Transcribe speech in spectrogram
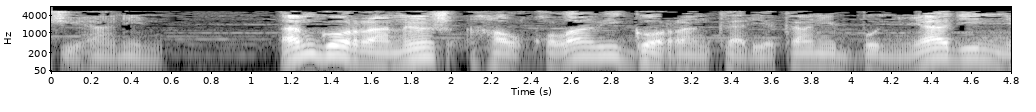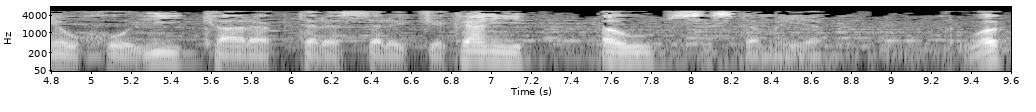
جیهانین. ئەم گۆڕانەش هەڵقوڵاوی گۆڕانکارییەکانی بونیادی نێوخۆیی کاراکتەرە سەرەکییەکانی ئەو سیستەمەیە، هەروەک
